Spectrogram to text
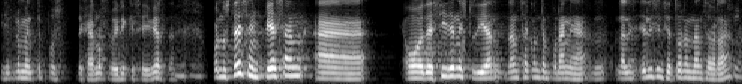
y simplemente pues dejarlo fluir y que se diviertan. Cuando ustedes empiezan a, o deciden estudiar danza contemporánea, la, es licenciatura en danza, ¿verdad? Sí.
